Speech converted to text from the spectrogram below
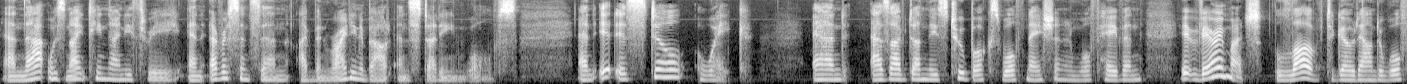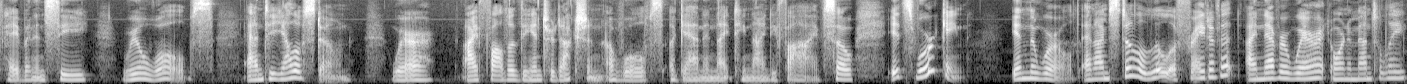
And that was 1993. And ever since then, I've been writing about and studying wolves. And it is still awake. And as I've done these two books, Wolf Nation and Wolf Haven, it very much loved to go down to Wolf Haven and see real wolves, and to Yellowstone, where I followed the introduction of wolves again in 1995. So it's working in the world, and I'm still a little afraid of it. I never wear it ornamentally,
